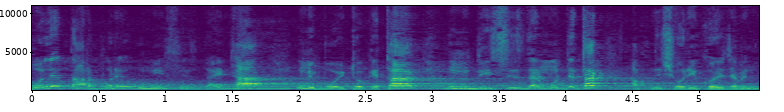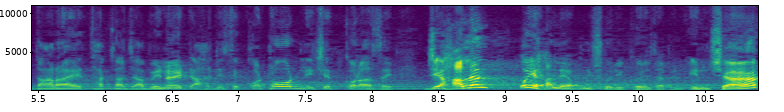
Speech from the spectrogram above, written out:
বলে তারপরে উনি সিজদায় থাক, উনি বৈঠকে থাক, উনি দুই সিজদার মধ্যে থাক, আপনি শরিক হয়ে যাবেন। দাঁড়ায় থাকা যাবে না, এটা হাদিসে কঠোর নিষেধ করা আছে। যে হালেন ওই হালে আপনি শরিক হয়ে যাবেন। ইনশা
